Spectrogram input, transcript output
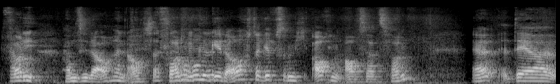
Vorne- haben, die, haben Sie da auch einen Aufsatz? Vorne rum geht auch, da gibt es nämlich auch einen Aufsatz von, ja, der äh,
